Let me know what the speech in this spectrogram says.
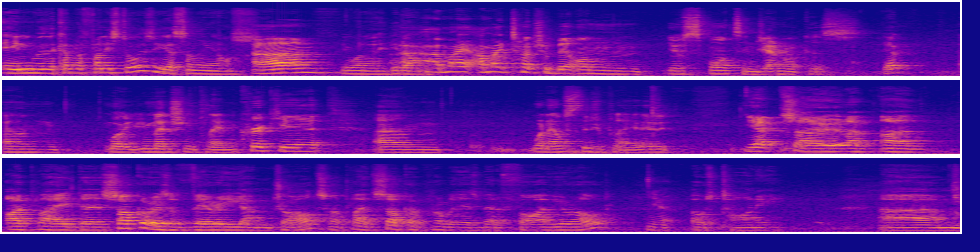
end with a couple of funny stories? Or you got something else Um, you want to hit I, I might I might touch a bit on your sports in general because Yep. Um, well, you mentioned playing cricket. Um, what else did you play? Did it, Yep. So I, I, I played uh, soccer as a very young child. So I played soccer probably as about a five year old. yeah. I was tiny. Um,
